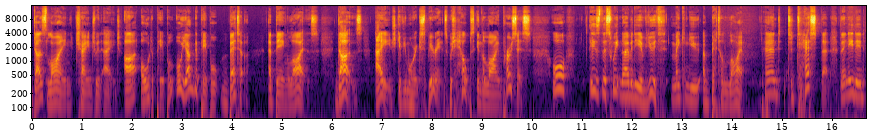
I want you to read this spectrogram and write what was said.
Does lying change with age? Are older people or younger people better at being liars? Does age give you more experience, which helps in the lying process? Or is the sweet naivety of youth making you a better liar? And to test that, they needed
